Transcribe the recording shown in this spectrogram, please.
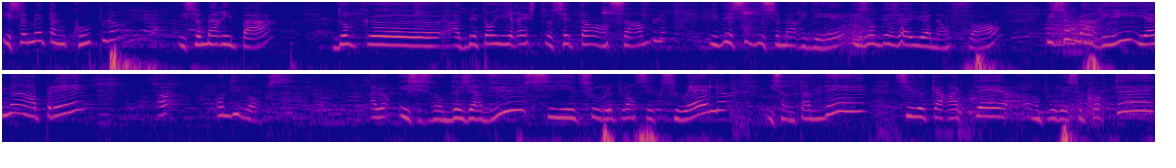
ils se mettent en couple, ils ne se marient pas. Donc, euh, admettons, ils restent sept ans ensemble. Ils décident de se marier. Ils ont déjà eu un enfant. Ils se marient. Et un an après, oh, on divorce. Alors, ils se sont déjà vus, si sur le plan sexuel, ils s'entendaient, si le caractère, on pouvait supporter.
